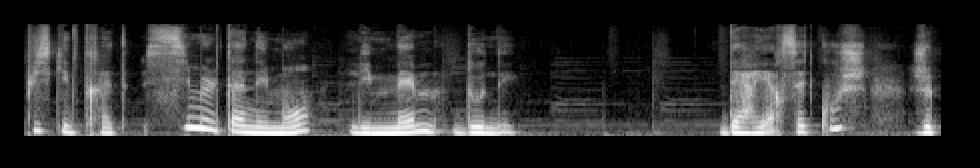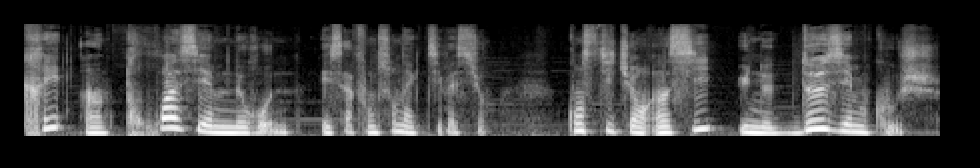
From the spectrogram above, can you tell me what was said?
puisqu'ils traitent simultanément les mêmes données. Derrière cette couche, je crée un troisième neurone et sa fonction d'activation, constituant ainsi une deuxième couche.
